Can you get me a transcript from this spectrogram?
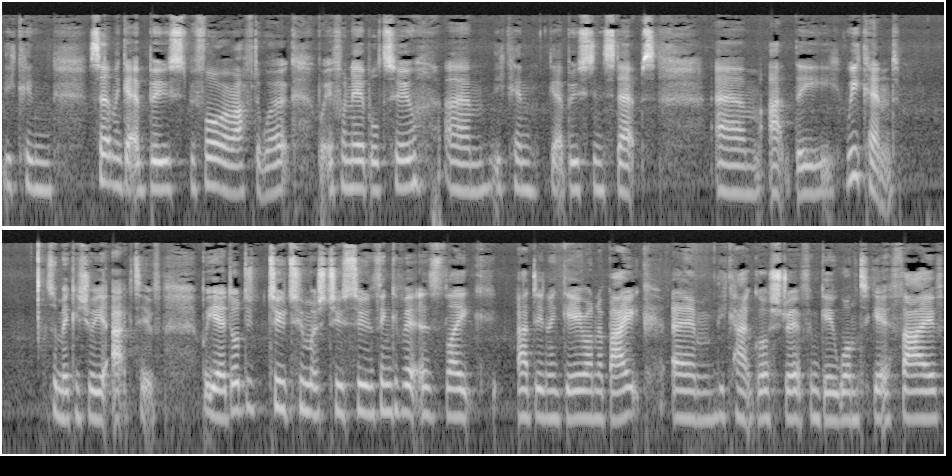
you can certainly get a boost before or after work. But if unable to um, you can get a boost in steps um, at the weekend so making sure you're active. But yeah don't do too much too soon. Think of it as like adding a gear on a bike. Um you can't go straight from gear one to gear five.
